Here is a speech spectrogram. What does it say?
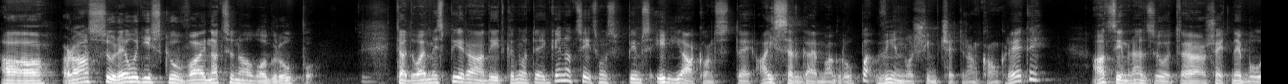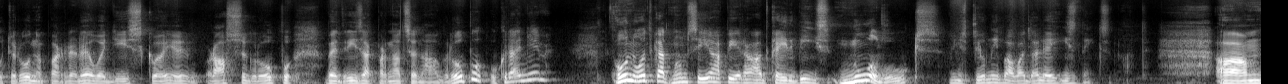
rasu, reliģisku vai nacionālo grupu. Tad, lai mēs pierādītu, ka notiek genocīds, mums pirms ir jākonstatē aizsargājumā grupa, viena no šīm četrām konkrēti. Acīm redzot, šeit nebūtu runa par reliģisku rasu grupu, bet drīzāk par nacionālu grupu, Ukrāņiem. Un otrkārt, mums ir jāpierāda, ka ir bijis nolūks viņus pilnībā vai daļēji iznīcināt. Um,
